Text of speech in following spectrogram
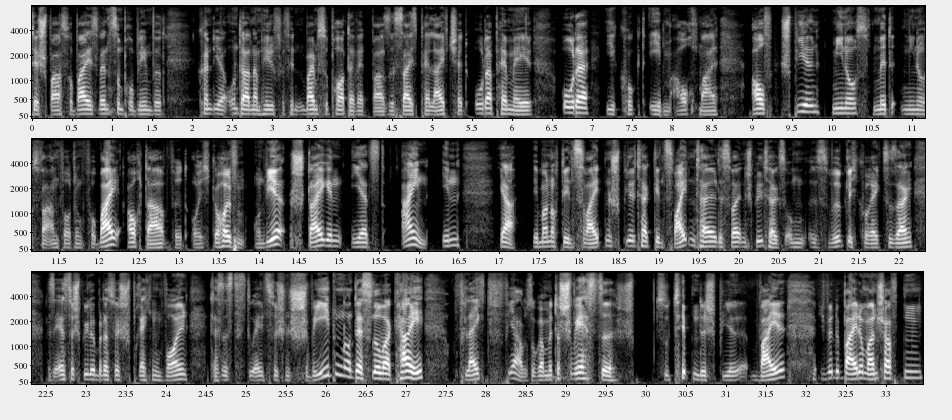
der Spaß vorbei ist, wenn es zum Problem wird, könnt ihr unter anderem Hilfe finden beim Support der Wettbasis, sei es per Live-Chat oder per Mail. Oder ihr guckt eben auch mal auf Spielen minus mit minus Verantwortung vorbei. Auch da wird euch geholfen. Und wir steigen jetzt ein in, ja, immer noch den zweiten Spieltag, den zweiten Teil des zweiten Spieltags, um es wirklich korrekt zu sagen. Das erste Spiel, über das wir sprechen wollen, das ist das Duell zwischen Schweden und der Slowakei. Vielleicht, ja, sogar mit das schwerste Spiel zu tippendes Spiel, weil ich finde, beide Mannschaften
